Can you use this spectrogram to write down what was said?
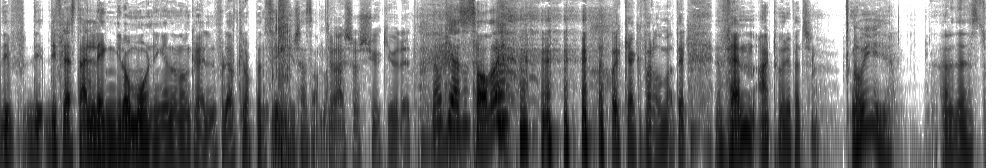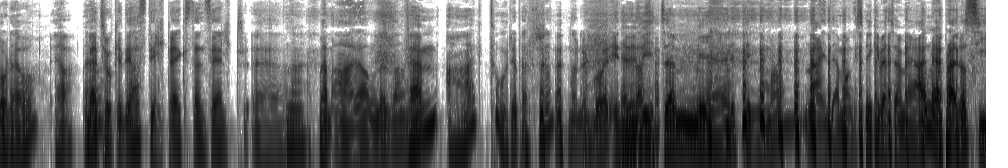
de, de, de fleste er lengre om morgenen enn om kvelden fordi at kroppen synker seg sammen. Du er så sjuk i huet ditt. Det var ikke jeg som sa det. Det orker jeg ikke forholde meg til. Hvem er Tore Petterson? Oi. Er det det? Står det òg? Ja. Men jeg tror ikke de har stilt det eksistensielt. eh. Hvem er han, liksom? Hvem er Tore Pettersen, når du går inn Jeg vil vite mer ting om han. Nei, det er mange som ikke vet hvem jeg er, men jeg pleier å si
